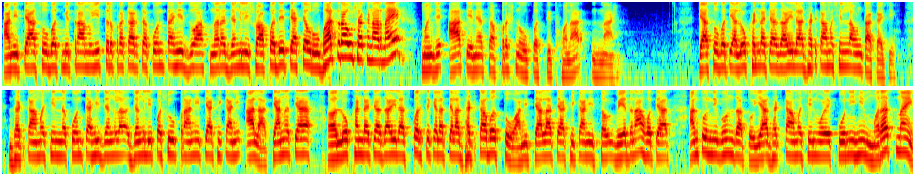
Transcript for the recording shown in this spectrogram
आणि त्यासोबत मित्रांनो इतर प्रकारचा कोणताही जो असणारा जंगली श्वापदे त्याच्यावर उभाच राहू शकणार नाही. म्हणजे आत येण्याचा प्रश्न उपस्थित होणार नाही. त्यासोबत या लोखंडाच्या जाळीला झटका मशीन लावून टाकायची. झटका मशीननं कोणत्याही जंगला जंगली पशु प्राणी त्या ठिकाणी आला. त्यानं त्या लोखंडाच्या जाळीला स्पर्श केला त्याला झटका बसतो आणि त्याला त्या ठिकाणी संवेदना होत्यात आणि तो निघून जातो. या झटका मशीनमुळे कोणीही मरत नाही.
